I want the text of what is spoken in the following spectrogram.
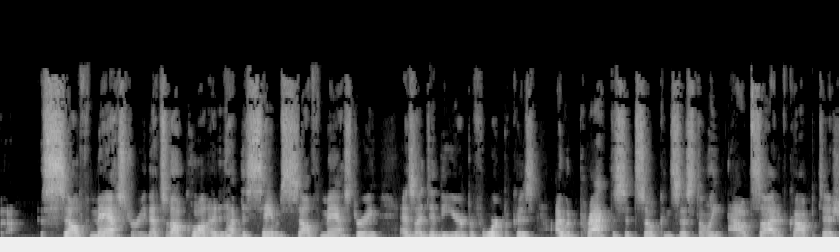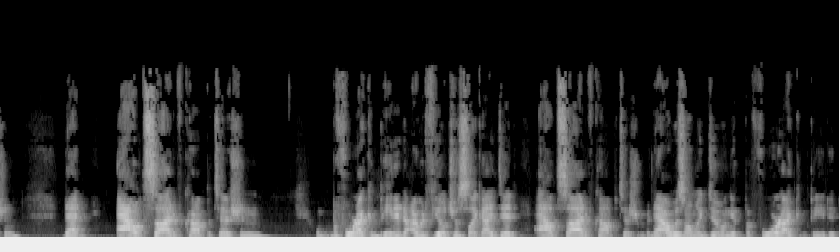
uh, self mastery. That's what I'll call it. I didn't have the same self mastery as I did the year before because I would practice it so consistently outside of competition that outside of competition, before I competed, I would feel just like I did outside of competition. But now I was only doing it before I competed.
